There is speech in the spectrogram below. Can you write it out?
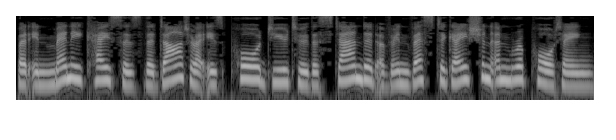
but in many cases the data is poor due to the standard of investigation and reporting.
